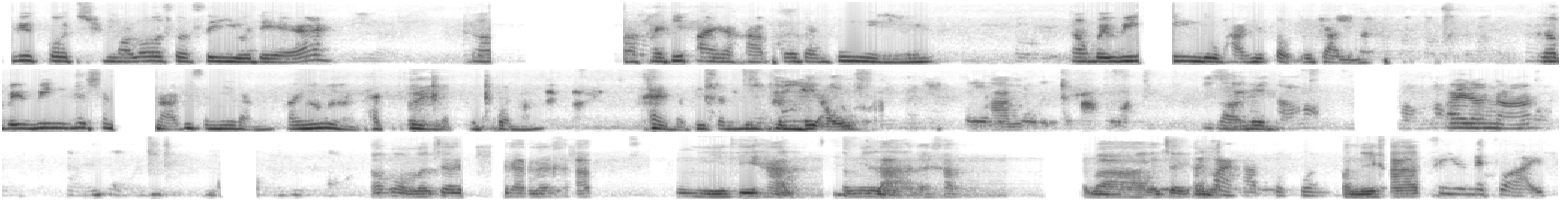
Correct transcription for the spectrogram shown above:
we go tomorrow so see you there ใครที่ไปนะครับเจอกันพรุ่งนี้เราไปวิ่งดูพระอาทิตย์ตกด้วยกัน เราไปวิ่งให้ช นะพี่ซันนี่กันตอนนี้มีแท็กทีมกับทุกคน แข่งกับพี่ซันนี่คนเดียวทานรอเล่นไปแล้วนะครับผมแล้วเจอกันนะครับพรุ่งนี้ที่หาดสมิลานะครับบ๊ายบายแล้วเจอกันบ๊ายบายครับทุกคนวันนี้ครับ see you next live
